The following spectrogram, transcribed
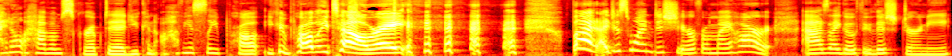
I don't have them scripted. You can obviously pro you can probably tell, right? but I just wanted to share from my heart as I go through this journey,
